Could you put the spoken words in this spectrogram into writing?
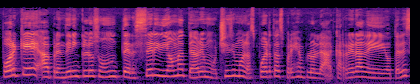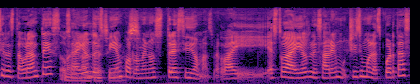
Porque aprender incluso un tercer idioma te abre muchísimo las puertas. Por ejemplo, la carrera de hoteles y restaurantes, o sea, ellos les piden por lo menos tres idiomas, ¿verdad? Y esto a ellos les abre muchísimo las puertas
